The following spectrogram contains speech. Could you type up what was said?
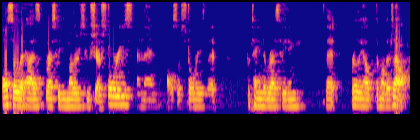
Also, it has breastfeeding mothers who share stories and then also stories that pertain to breastfeeding that really help the mothers out.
